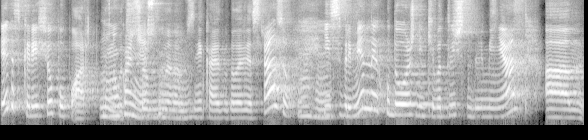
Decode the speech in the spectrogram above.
Это, скорее всего, поп-арт. Ну, вот конечно, да. э, возникает в голове сразу. Мгм. И современные художники, вот лично для меня, ам,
